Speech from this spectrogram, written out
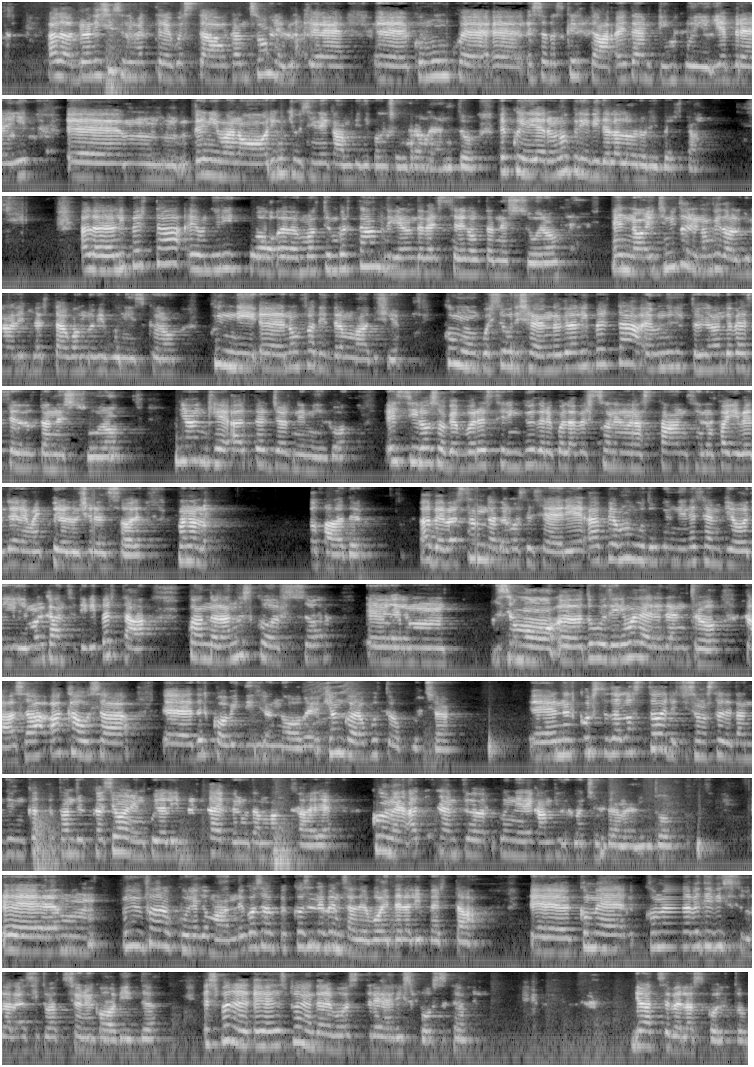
Allora, abbiamo deciso di mettere questa canzone perché eh, comunque eh, è stata scritta ai tempi in cui gli ebrei eh, venivano rinchiusi nei campi di concentramento e quindi erano privi della loro libertà. Allora, la libertà è un diritto eh, molto importante che non deve essere tolto a nessuno E no, i genitori non vi tolgono la libertà quando vi puniscono, quindi eh, non fate i drammatici. Comunque, stavo dicendo che la libertà è un diritto che non deve essere tolto a nessuno, neanche al peggior nemico. E sì, lo so che vorresti rinchiudere quella persona in una stanza e non fargli vedere mai più la luce del sole, ma non lo fate. Vabbè, passando alle cose serie, abbiamo avuto quindi un esempio di mancanza di libertà quando l'anno scorso ehm, siamo eh, dovuti rimanere dentro casa a causa eh, del Covid-19, che ancora purtroppo c'è. E nel corso della storia ci sono state tante, tante occasioni in cui la libertà è venuta a mancare, come ad esempio nei campi di concentramento. E, um, vi farò alcune domande. Cosa, cosa, ne pensate voi della libertà? Eh, come, come l'avete vissuta la situazione Covid? Esponete le vostre risposte. Grazie per l'ascolto.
